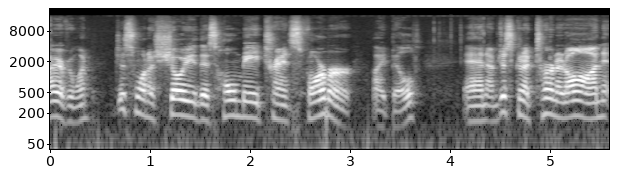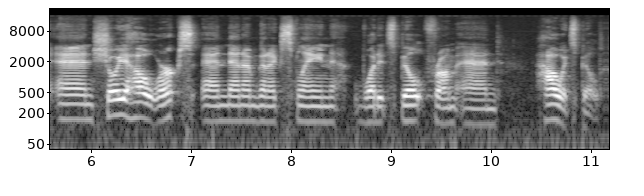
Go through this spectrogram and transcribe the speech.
Hi everyone, just want to show you this homemade transformer I built and I'm just going to turn it on and show you how it works and then I'm going to explain what it's built from and how it's built.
